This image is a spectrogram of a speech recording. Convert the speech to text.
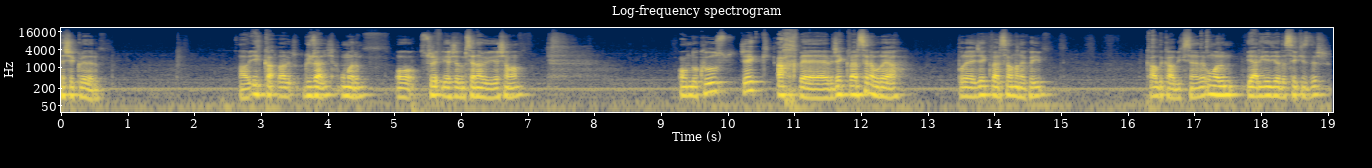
Teşekkür ederim. Abi ilk kartlar güzel. Umarım o sürekli yaşadığım senaryoyu yaşamam. 19 Jack. Ah be Jack versene buraya. Buraya Jack verse amına koyayım. Kaldık abi iki senede. Umarım yer 7 ya da 8'dir.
